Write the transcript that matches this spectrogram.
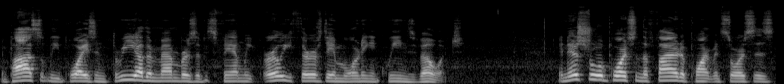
and possibly poisoned three other members of his family early Thursday morning in Queens Village. Initial reports from the fire department sources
